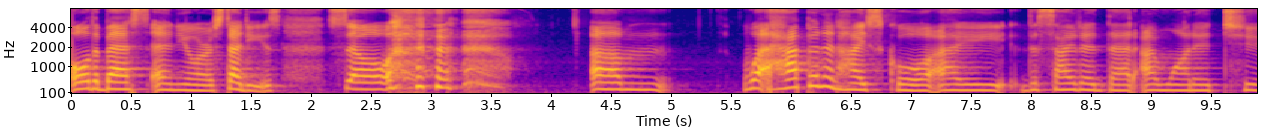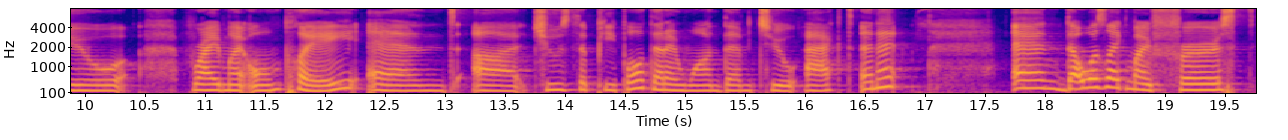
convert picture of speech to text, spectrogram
all the best in your studies. So, um, what happened in high school, I decided that I wanted to write my own play and uh, choose the people that I want them to act in it. And that was like my first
